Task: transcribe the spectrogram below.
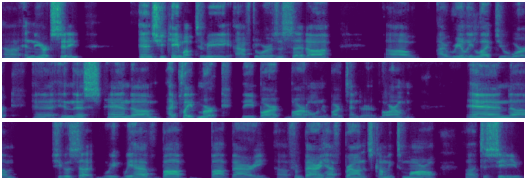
uh, in New York City, and she came up to me afterwards and said, uh, uh, "I really liked your work uh, in this," and um, I played Murk, the bar bar owner, bartender, bar owner, and um, she goes, uh, "We we have Bob Bob Barry uh, from Barry Haft Brown. It's coming tomorrow to see you."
